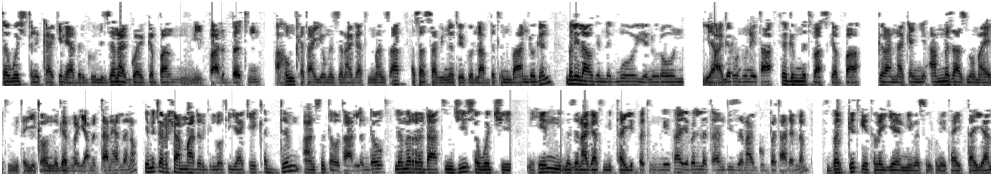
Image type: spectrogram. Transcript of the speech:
ሰዎች ጥንቃቄ ሊያደርጉ ሊዘናጉ አይገባም የሚባልበትን አሁን ከታየው መዘናጋትን አንጻር አሳሳቢነቱ የጎላበትን በአንድ ወገን፣ በሌላ ወገን ደግሞ የኑሮውን የአገሩን ሁኔታ ከግምት ባስገባ ግራና ቀኝ አመዛዝኖ ማየት የሚጠይቀውን ነገር ነው እያመጣን ያለ ነው። የመጨረሻ የማደርግለው ጥያቄ ቅድም አንስተውታል፣ እንደው ለመረዳት እንጂ ሰዎች ይሄን መዘናጋት የሚታይበትን ሁኔታ የበለጠ እንዲዘናጉበት አይደለም። በእርግጥ የተለየ የሚመስል ሁኔታ ይታያል።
